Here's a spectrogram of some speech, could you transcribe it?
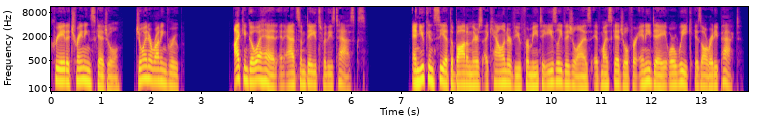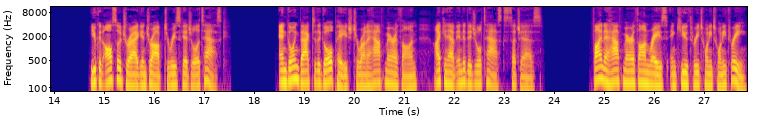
create a training schedule, join a running group. I can go ahead and add some dates for these tasks. And you can see at the bottom there's a calendar view for me to easily visualize if my schedule for any day or week is already packed. You can also drag and drop to reschedule a task. And going back to the goal page to run a half marathon, I can have individual tasks such as Find a half marathon race in Q3 2023.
